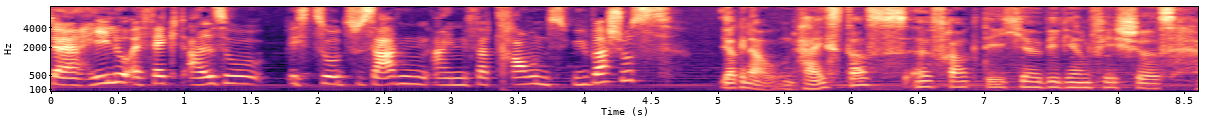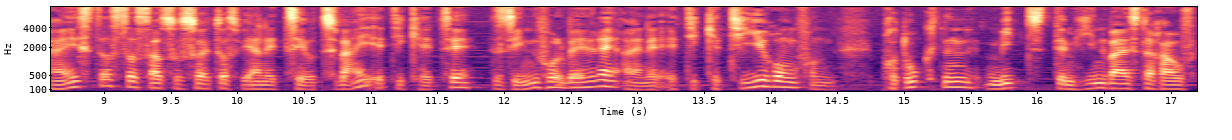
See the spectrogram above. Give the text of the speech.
Der Halo-Effekt also ist sozusagen ein Vertrauensüberschuss ja, genau. Und heißt das, äh, fragte ich äh, Vivian Fischers, heißt das, dass also so etwas wie eine CO2-Etikette sinnvoll wäre? Eine Etikettierung von Produkten mit dem Hinweis darauf,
